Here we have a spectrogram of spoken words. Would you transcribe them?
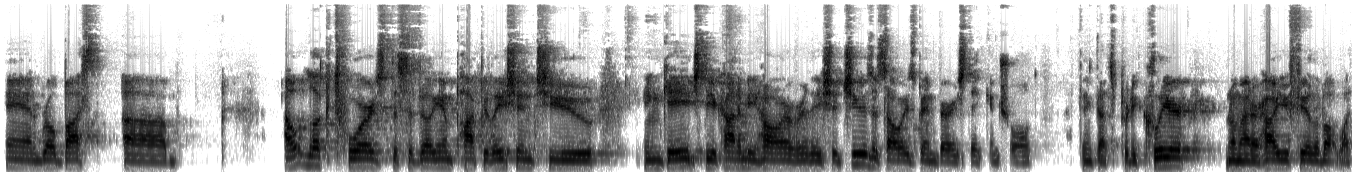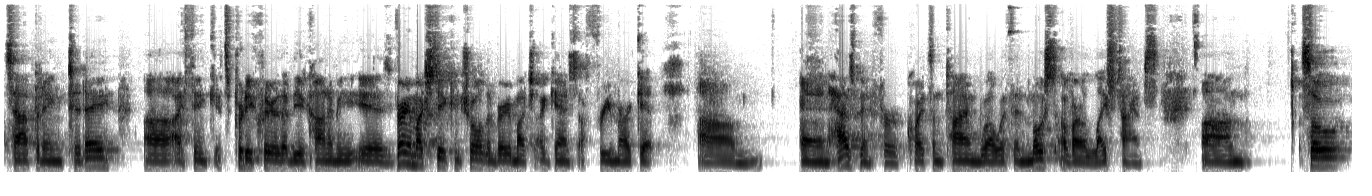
and robust um, outlook towards the civilian population to engage the economy however they should choose. It's always been very state controlled. I think that's pretty clear. No matter how you feel about what's happening today, uh, I think it's pretty clear that the economy is very much state controlled and very much against a free market, um, and has been for quite some time, well within most of our lifetimes. Um, so,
